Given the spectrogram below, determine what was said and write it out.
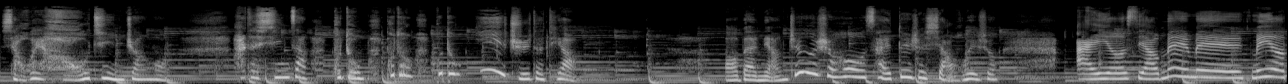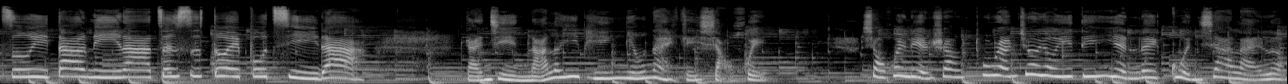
小慧好紧张哦。她的心脏扑通扑通扑通一直的跳。老板娘这个时候才对着小慧说：“哎呦，小妹妹，没有注意到你啦，真是对不起啦！”赶紧拿了一瓶牛奶给小慧。小慧脸上突然就有一滴眼泪滚下来了。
